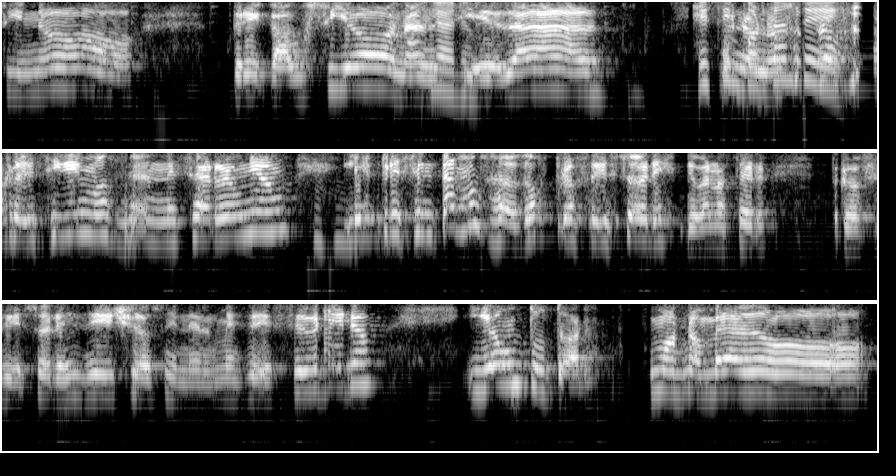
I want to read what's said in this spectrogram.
sino precaución, ansiedad. Es importante. Nosotros recibimos en esa reunión, les presentamos a dos profesores que van a ser profesores de ellos en el mes de febrero y a un tutor. Hemos nombrado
